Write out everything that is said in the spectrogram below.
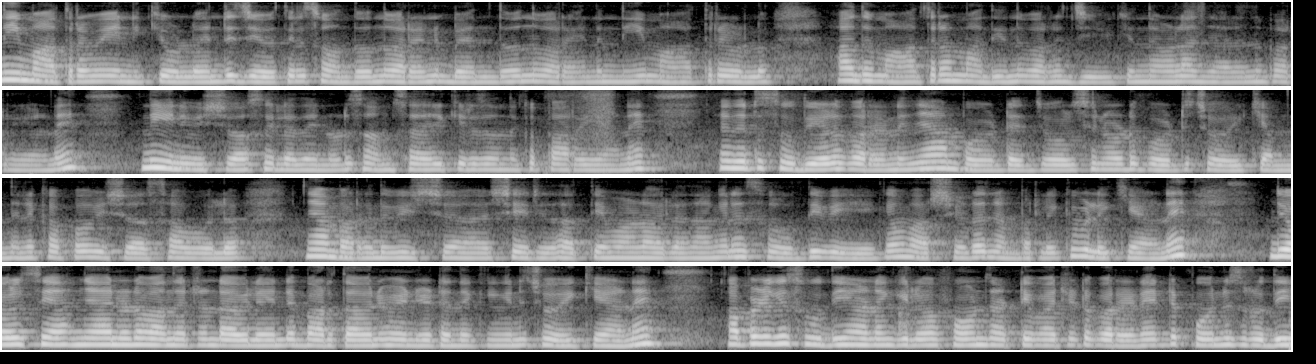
നീ മാത്രമേ എനിക്കുള്ളൂ. എന്റെ ജീവിതത്തിൽ സ്വന്തം എന്ന് പറയാനും ബന്ധം എന്ന് പറയാനും നീ മാത്രമേ ഉള്ളൂ. അത് മാത്രം മതി എന്ന് പറഞ്ഞ് ജീവിക്കുന്നവളാണ് ഞാനെന്ന് പറയുകയാണേ. നീ ഇനി വിശ്വാസമില്ലാതെ എന്നോട് സംസാരിക്കരുത് എന്നൊക്കെ പറയുകയാണേ. എന്നിട്ട് സുധിയോട് പറയണേ ഞാൻ പോയിട്ട് ജോത്സ്യനോട് പോയിട്ട് ചോദിക്കാം. നിനക്കപ്പോൾ വിശ്വാസമാവുമല്ലോ ഞാൻ പറഞ്ഞത് വിശ്വാ ശരി സത്യമാണോ അല്ലെന്ന് അങ്ങനെ ശ്രുതി വേഗം വർഷയുടെ നമ്പറിലേക്ക് വിളിക്കുകയാണ്. ജോത്സ്യ ഞാനിവിടെ വന്നിട്ടുണ്ടാവില്ല? എന്റെ ഭർത്താവിന് വേണ്ടിയിട്ട് എന്നൊക്കെ ഇങ്ങനെ ചോദിക്കുകയാണ്. അപ്പോഴേക്കും ശ്രുതിയാണെങ്കിലോ ഫോൺ തട്ടി മാറ്റിയിട്ട് പറയണേ. എന്റെ പൊന്നു ശ്രുതി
